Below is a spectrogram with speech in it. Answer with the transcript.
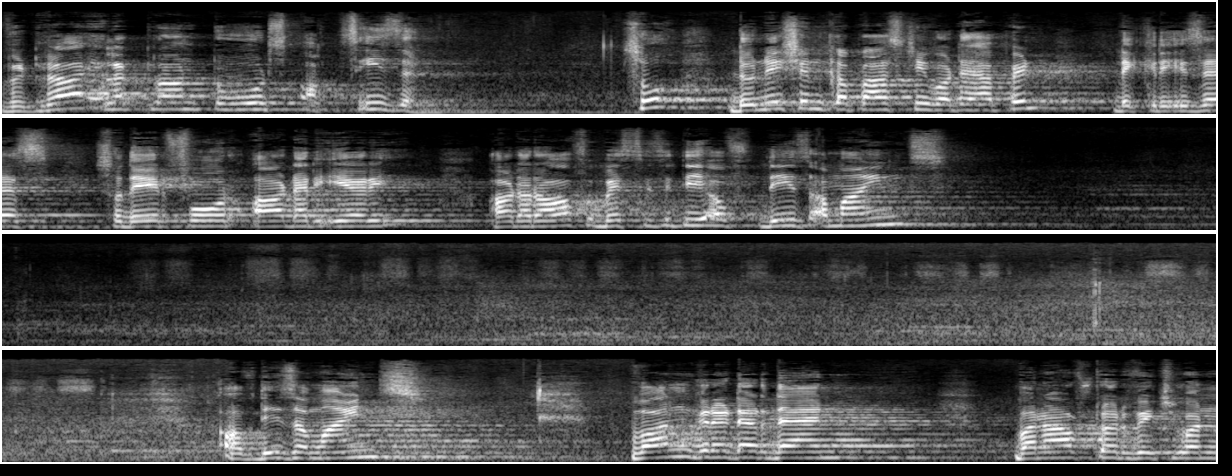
withdraw electron towards oxygen. So donation capacity what happened decreases. So therefore order here order of basicity of these amines of these amines one greater than one after which one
